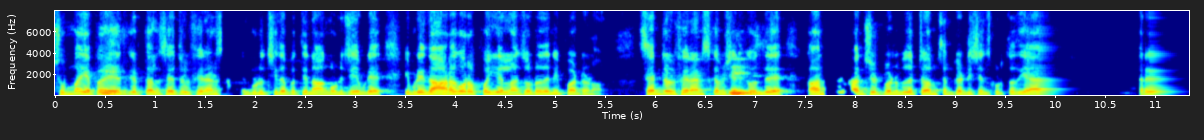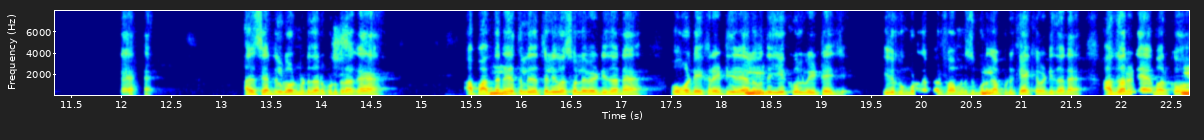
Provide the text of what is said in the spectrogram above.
சும்மா எப்ப. எதுக்கு எடுத்தாலும் சென்ட்ரல் ஃபினான்ஸ் கொடுத்து இதை பத்தி நாங்க ஒன்றும் செய்ய முடியாது. இப்படி இந்த அரகுற பொய்யெல்லாம் சொல்றதை நிப்பாட்டணும். சென்ட்ரல் ஃபினான்ஸ் கமிஷனுக்கு. வந்து கான்ஸ்டியூட் பண்ணும்போது டேர்ம்ஸ் அண்ட் கண்டிஷன்ஸ் கொடுத்தது யாரு அது சென்ட்ரல் கவர்மெண்ட் தானே கொடுக்குறாங்க அப்ப அந்த. நேரத்தில் இதை தெளிவா சொல்ல வேண்டியதானே உங்களுடைய கிரைட்டீரியால ம். வந்து ஈக்குவல் வெயிட்டேஜ் இதுக்கும் கொடுங்க பெர்ஃபார்மன்ஸ் கொடுங்க அப்படி கேட்க வேண்டியதானே அதுதானே நியாயமா இருக்கும்.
